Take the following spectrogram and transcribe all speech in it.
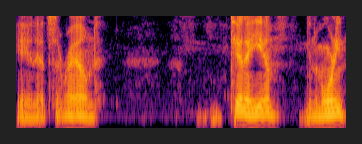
and it's around 10 a.m. in the morning.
